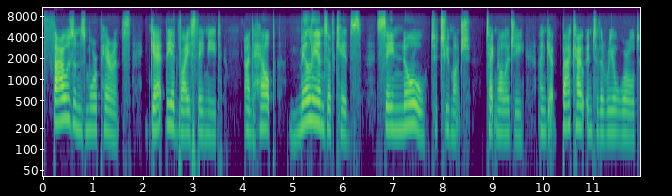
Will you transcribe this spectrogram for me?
thousands more parents get the advice they need and help millions of kids say no to too much technology and get back out into the real world.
